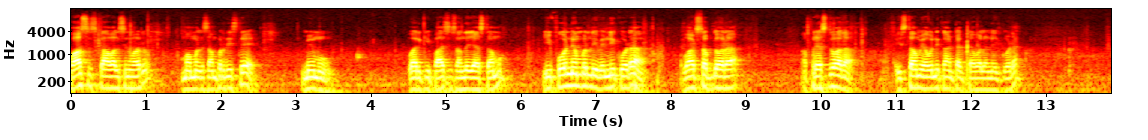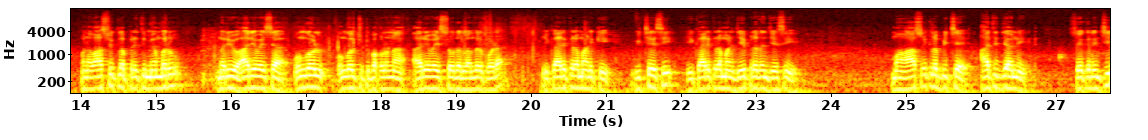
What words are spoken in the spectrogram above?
పాసెస్ కావాల్సిన వారు మమ్మల్ని సంప్రదిస్తే మేము వారికి పాసెస్ అందజేస్తాము. ఈ ఫోన్ నెంబర్లు ఇవన్నీ కూడా వాట్సాప్ ద్వారా ప్రెస్ ద్వారా ఇస్తాము ఎవరిని కాంటాక్ట్ అవ్వాలనేది కూడా మన వాస్విక్లో ప్రతి మెంబరు మరియు ఆర్యవైశ్య ఒంగోలు ఒంగోలు చుట్టుపక్కల ఉన్న ఆర్యవైశ్య సోదరులందరూ కూడా ఈ కార్యక్రమానికి విచ్చేసి ఈ కార్యక్రమాన్ని జయప్రదం చేసి మా వాసవి ఇచ్చే ఆతిథ్యాన్ని స్వీకరించి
